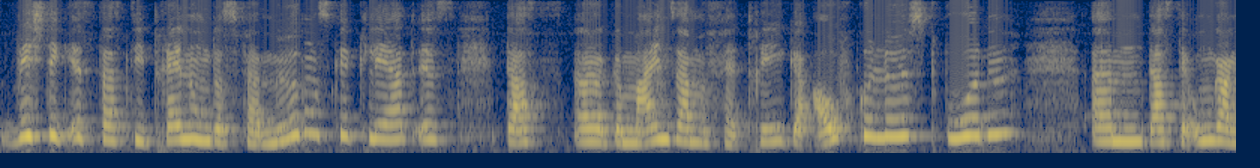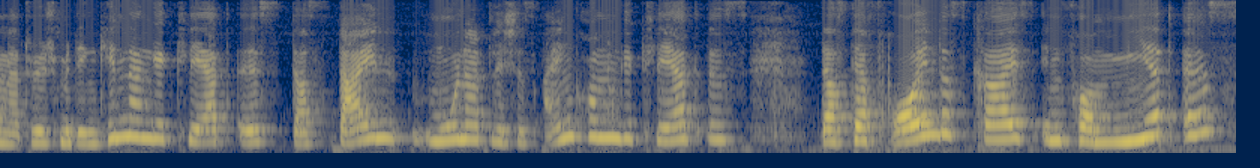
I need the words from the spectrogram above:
Wichtig ist, dass die Trennung des Vermögens geklärt ist, dass äh, gemeinsame Verträge aufgelöst wurden, ähm, dass der Umgang natürlich mit den Kindern geklärt ist, dass dein monatliches Einkommen geklärt ist, dass der Freundeskreis informiert ist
